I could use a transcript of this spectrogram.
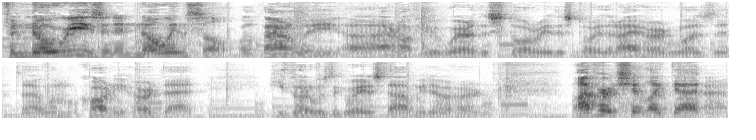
for no reason and no insult. Well, apparently, uh, I don't know if you're aware of this story. The story that I heard was that uh, when McCartney heard that, he thought it was the greatest album he'd ever heard. I've heard shit like that. Yeah.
